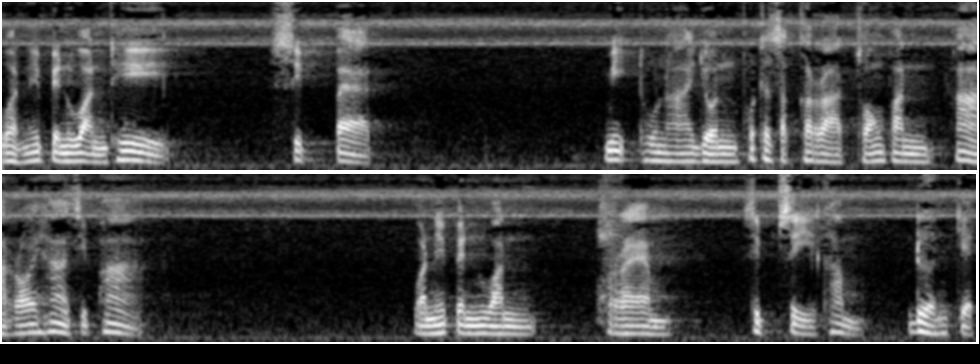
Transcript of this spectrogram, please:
วันนี้เป็นวันที่สิบแปดมิถุนายน พุทธศักราช 2555 วันนี้เป็นวันแรมสิบสี่ค่ำเดือนเจ็ด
